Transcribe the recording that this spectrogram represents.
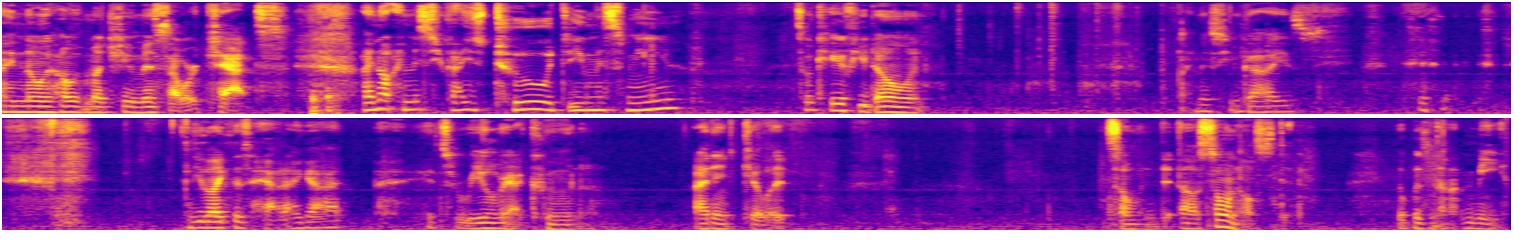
I know how much you miss our chats. I know I miss you guys too. Do you miss me? It's okay if you don't. I miss you guys. Do you like this hat I got? It's real raccoon. I didn't kill it. Someone did. Oh, uh, someone else did. It was not me.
